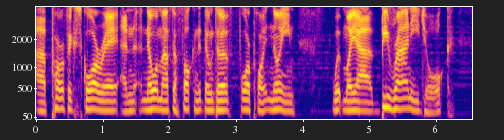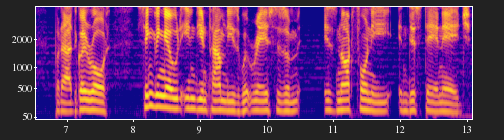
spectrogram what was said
a perfect score rate, and now I'm after fucking it down to four point nine with my uh, Birani joke. But uh, the guy wrote, singling out Indian families with racism is not funny in this day and age.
